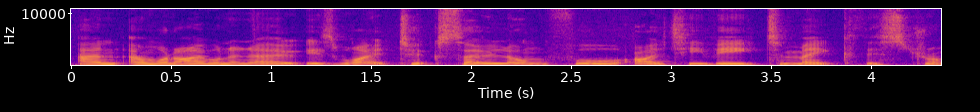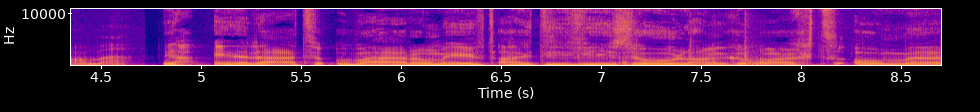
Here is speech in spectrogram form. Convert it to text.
And and what I want to know is why it took so long for ITV to make this drama. Ja, inderdaad. Waarom heeft ITV zo lang gewacht om eh,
